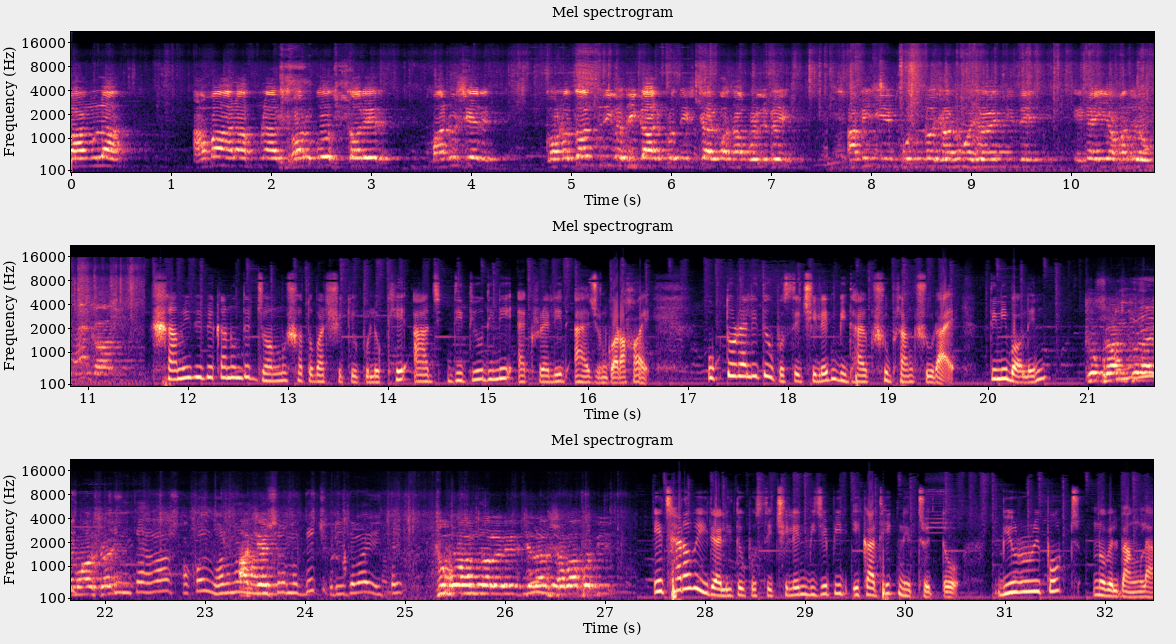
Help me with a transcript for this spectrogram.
বাংলা আমার আপনার সর্বস্তরের মানুষের গণতান্ত্রিক অধিকার প্রতিষ্ঠার কথা বলবে স্বামীজির পূর্ণ জন্ম জয়ন্তীতে এটাই আমাদের অঙ্গীকার। স্বামী বিবেকানন্দের জন্ম শতবার্ষিকী উপলক্ষে আজ দ্বিতীয় দিনে এক র্যালির আয়োজন করা হয়। উক্ত র্যালিতে উপস্থিত ছিলেন বিধায়ক শুভ্রাংশু রায়। তিনি বলেন সকল ধর্মের মানুষের মধ্যে ছড়িয়ে দেওয়া এইটাই। যুব আন্দোলনের জেলার সভাপতি এছাড়াও এই র্যালিতে উপস্থিত ছিলেন বিজেপির একাধিক নেতৃত্ব। Bureau report Nobel Bangla.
